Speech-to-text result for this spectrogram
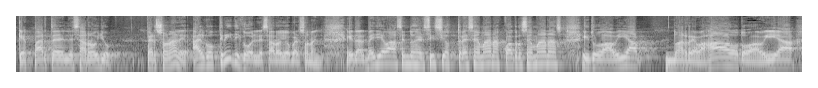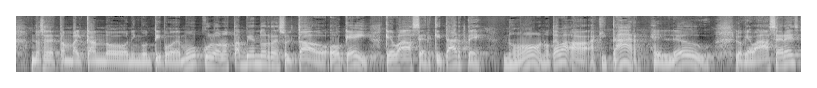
que es parte del desarrollo personales, algo crítico del desarrollo personal. Y tal vez llevas haciendo ejercicios tres semanas, cuatro semanas y todavía no has rebajado, todavía no se te están marcando ningún tipo de músculo, no estás viendo resultados. Ok, ¿qué vas a hacer? ¿Quitarte? No, no te vas a, a quitar. Hello. Lo que vas a hacer es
